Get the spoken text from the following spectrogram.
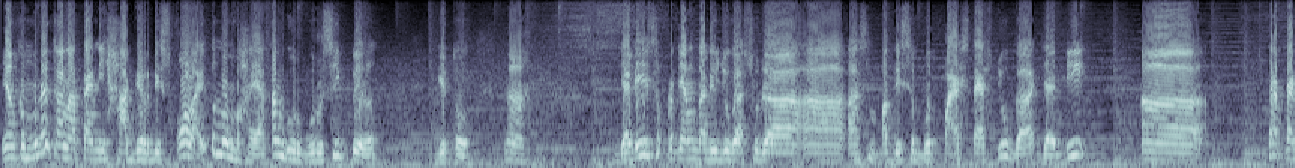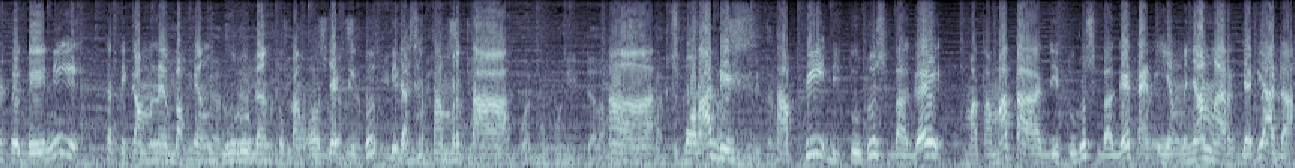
yang kemudian karena TNI hadir di sekolah itu membahayakan guru-guru sipil gitu. Nah, jadi seperti yang tadi juga sudah uh, sempat disebut Pak STS juga, jadi uh, PB ini ketika menembak yang guru dan tukang ojek itu tidak serta merta uh, sporadis, tapi dituduh sebagai mata-mata, dituduh sebagai TNI yang menyamar. Jadi ada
